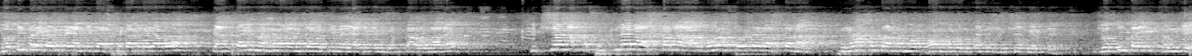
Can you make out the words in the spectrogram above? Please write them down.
ज्योतिताई गगने यांनी व्यासपीठाकडे यावं. त्यांचाही मान्यवरांच्या वतीने या ठिकाणी सत्कार होणार आहे. शिक्षण सुटलेलं असताना अर्धवट सोडलेलं असताना पुन्हा सतरा नंबर फॉर्म भरून त्यांनी शिक्षण घेतलंय. ज्योतिताई गंगे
